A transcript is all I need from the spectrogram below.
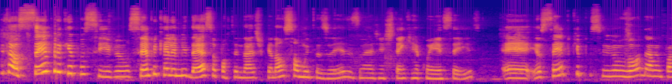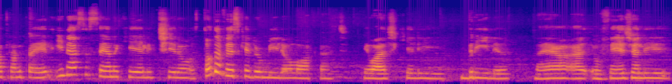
Então, sempre que é possível, sempre que ele me der essa oportunidade, porque não são muitas vezes, né? A gente tem que reconhecer isso. É, eu sempre que possível vou dar meu patrono para ele. E nessa cena que ele tira. Toda vez que ele humilha o Lockhart, eu acho que ele brilha. Né? Eu vejo ele.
